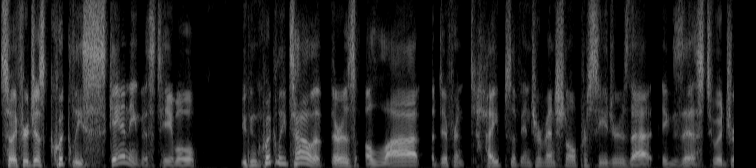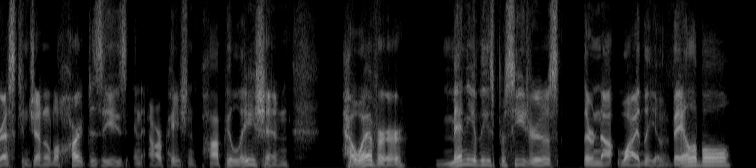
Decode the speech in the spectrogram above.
So if you're just quickly scanning this table, you can quickly tell that there's a lot of different types of interventional procedures that exist to address congenital heart disease in our patient population. However, many of these procedures, they're not widely available.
